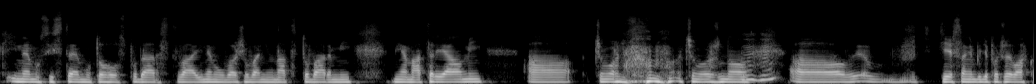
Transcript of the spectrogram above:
k inému systému toho hospodárstva, inému uvažovaniu nad tovarmi a materiálmi. A čo možno, čo možno mm-hmm. uh, tiež sa nebude počuť ľahko,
